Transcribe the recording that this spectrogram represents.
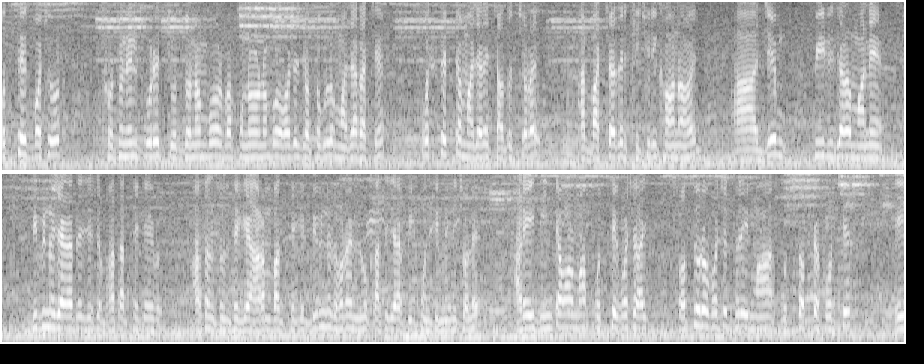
প্রত্যেক বছর ছোট নীলপুরের চোদ্দ নম্বর বা পনেরো নম্বর ওয়ার্ডে যতগুলো মাজার আছে, প্রত্যেকটা মাজারে চাদর চড়ায়। আর বাচ্চাদের খিচুড়ি খাওয়ানো হয়। আর যে পীর যারা মানে বিভিন্ন জায়গাতে যেসে ভাতার থেকে, আসানসোল থেকে, আরামবাগ থেকে বিভিন্ন ধরনের লোক আসে যারা পীরপন্থী মেনে চলে। আর এই দিনটা আমার মা প্রত্যেক বছর, আজ সতেরো বছর ধরে এই মা উৎসবটা করছে। এই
